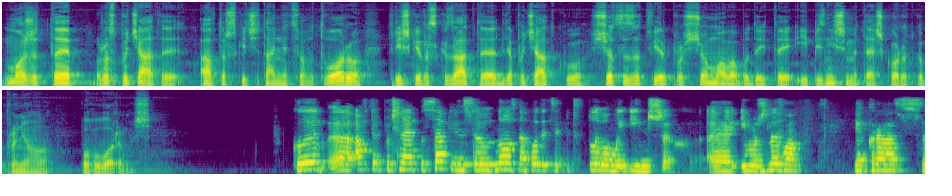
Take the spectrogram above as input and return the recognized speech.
можете розпочати авторське читання цього твору, трішки розказати для початку, що це за твір, про що мова буде йти, і пізніше ми теж коротко про нього поговоримо. Коли е, автор починає писати, він все одно знаходиться під впливами інших. І, можливо, якраз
